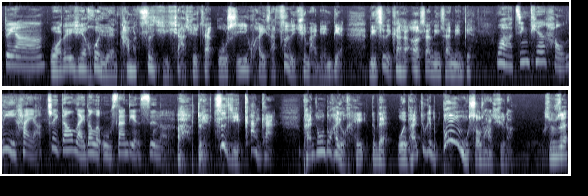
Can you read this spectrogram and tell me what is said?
对呀、啊，我的一些会员他们自己下去在五十一块以下自己去买联电，你自己看看二三零三联电。哇，今天好厉害呀、啊，最高来到了五三点四呢。啊，对自己看看，盘中都还有黑，对不对？尾盘就给你嘣收上去了，是不是？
